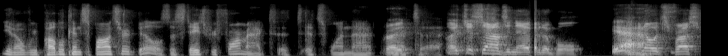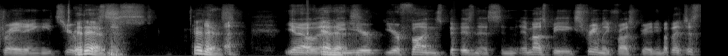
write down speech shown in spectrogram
you know republican sponsored bills the states reform act. It's, it's one that right. that, uh, it just sounds inevitable. Yeah. I know it's frustrating. It's your it business. is. it is you know, I mean, your your fund's business, and it must be extremely frustrating. But it just,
